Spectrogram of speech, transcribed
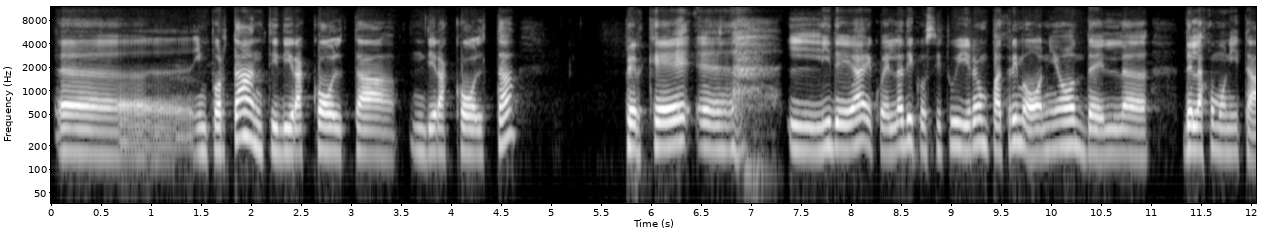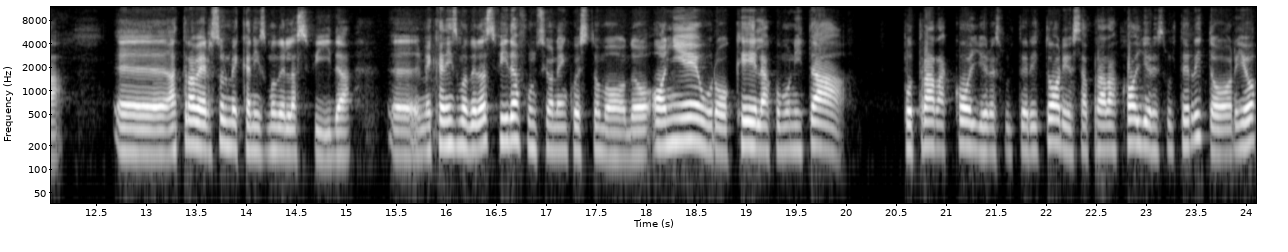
eh, importanti di raccolta, di raccolta perché eh, l'idea è quella di costituire un patrimonio del, della comunità eh, attraverso il meccanismo della sfida. Eh, il meccanismo della sfida funziona in questo modo. Ogni euro che la comunità potrà raccogliere sul territorio e saprà raccogliere sul territorio,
